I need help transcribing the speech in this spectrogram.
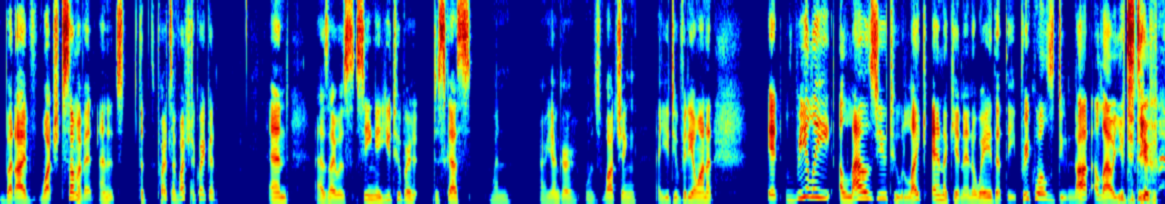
but I've watched some of it, and it's the parts I've watched yeah. are quite good. And as I was seeing a YouTuber discuss when our younger was watching a YouTube video on it, it really allows you to like Anakin in a way that the prequels do not allow you to do.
